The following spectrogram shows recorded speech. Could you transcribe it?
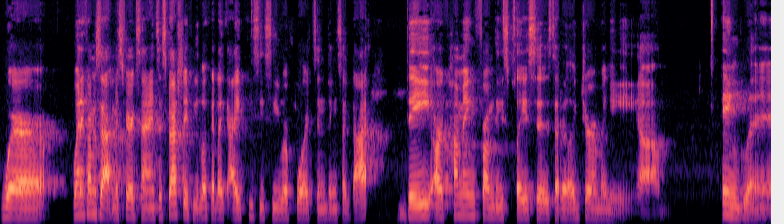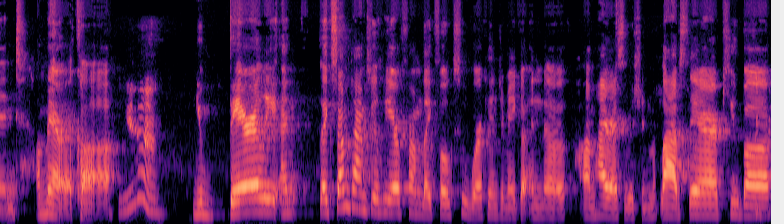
where when it comes to atmospheric science, especially if you look at like IPCC reports and things like that, they are coming from these places that are like Germany, um, England, America. Yeah. You barely, and like sometimes you'll hear from like folks who work in Jamaica in the um, high resolution labs there, Cuba.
